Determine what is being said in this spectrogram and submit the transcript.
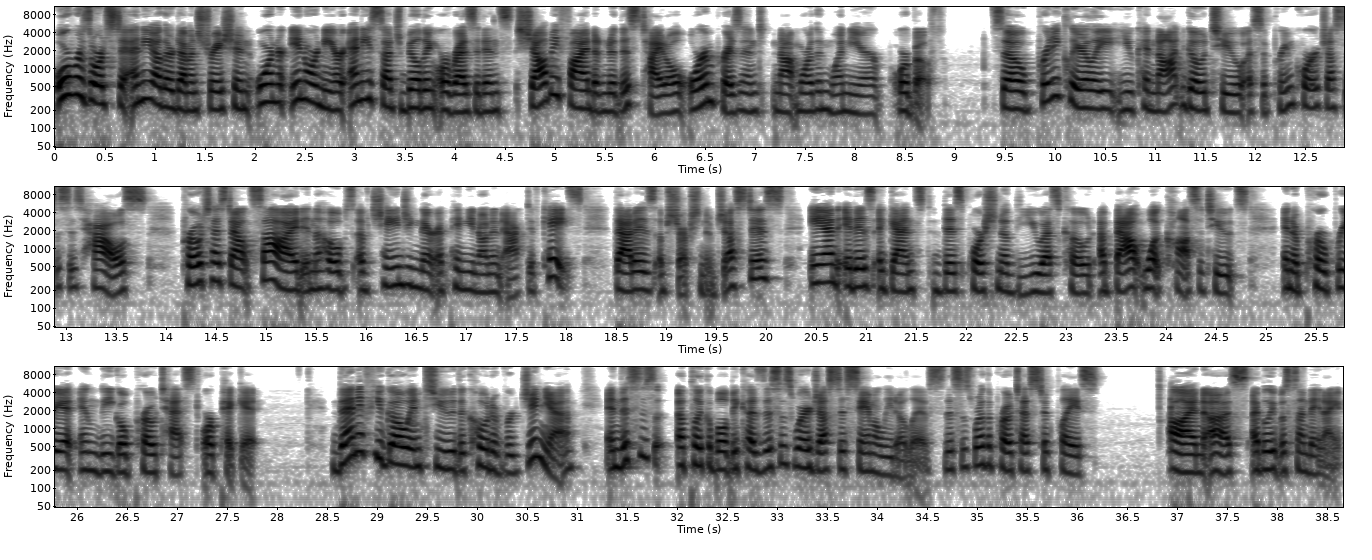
Or resorts to any other demonstration or in or near any such building or residence shall be fined under this title or imprisoned not more than one year or both. So, pretty clearly, you cannot go to a Supreme Court justice's house, protest outside in the hopes of changing their opinion on an active case. That is obstruction of justice, and it is against this portion of the US Code about what constitutes an appropriate and legal protest or picket. Then, if you go into the Code of Virginia, and this is applicable because this is where Justice Sam Alito lives, this is where the protest took place on, uh, I believe it was Sunday night.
